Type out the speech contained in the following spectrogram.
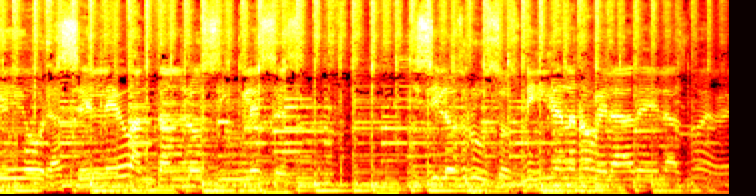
¿A qué hora se levantan los ingleses? Y si los rusos miran la novela de las nueve.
